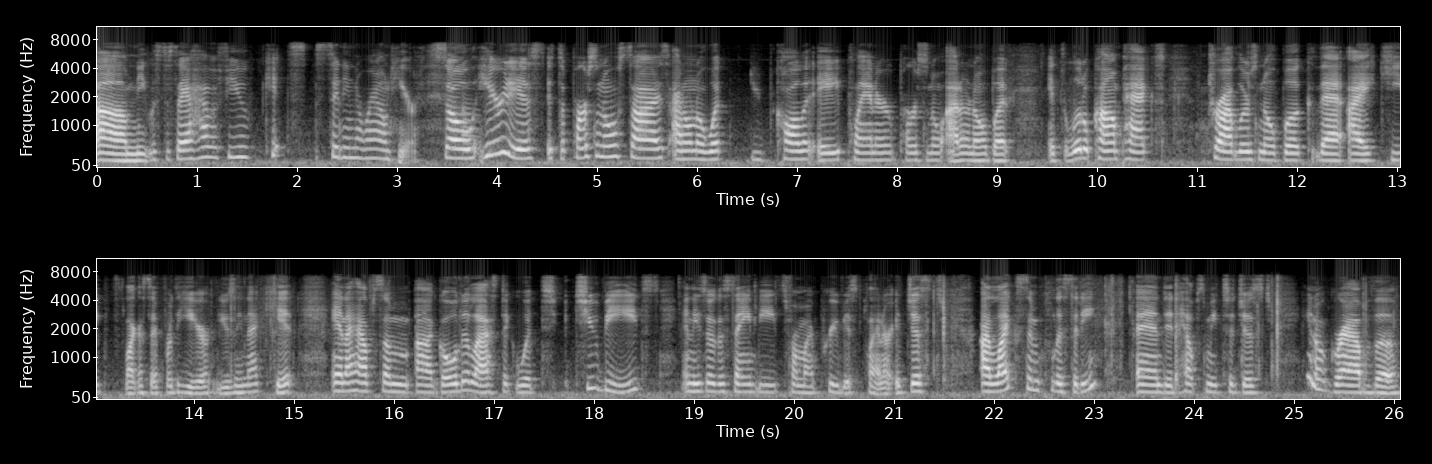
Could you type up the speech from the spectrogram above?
um, needless to say, I have a few kits sitting around here. So here it is. It's a personal size. I don't know what you call it, a planner, personal, I don't know, but it's a little compact traveler's notebook that I keep, like I said, for the year using that kit. And I have some uh, gold elastic with two beads, and these are the same beads from my previous planner. It just, I like simplicity, and it helps me to just, you know, grab the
